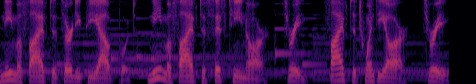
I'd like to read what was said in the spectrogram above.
NEMA 5 to 30P output, NEMA 5 to 15R, 3, 5 to 20R, 3,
